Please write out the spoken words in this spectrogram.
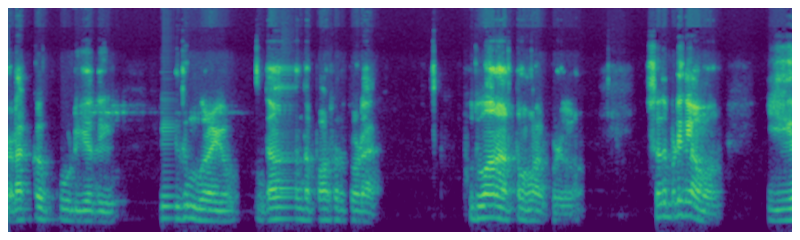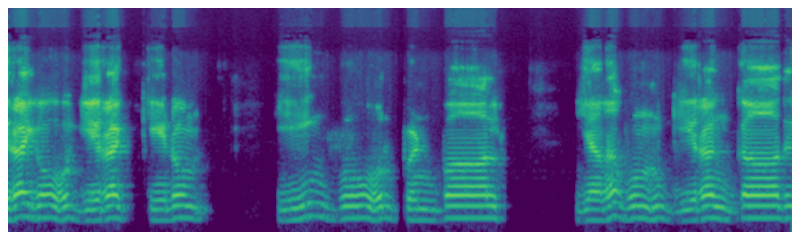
நடக்கக்கூடியது இது முறையோ இதான் அந்த பாசுரத்தோட பொதுவான அர்த்தமாக கொள்ளலாம். சரி படிக்கலாமா? இறையோ இறக்கினும் ஈங்கோர் பெண்பால் எனவும் இறங்காது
